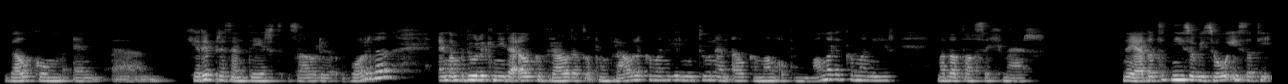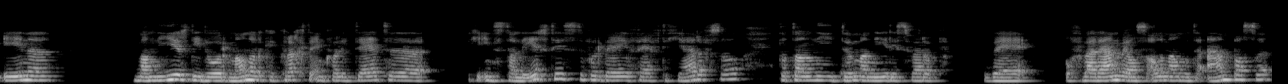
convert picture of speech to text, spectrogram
welkom en um, gerepresenteerd zouden worden. En dan bedoel ik niet dat elke vrouw dat op een vrouwelijke manier moet doen en elke man op een mannelijke manier, maar dat dat zeg maar, nou ja, dat het niet sowieso is dat die ene manier die door mannelijke krachten en kwaliteiten geïnstalleerd is de voorbije 50 jaar of zo, dat dan niet de manier is waarop wij of waaraan wij ons allemaal moeten aanpassen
